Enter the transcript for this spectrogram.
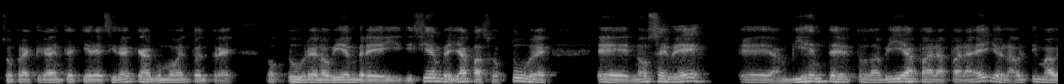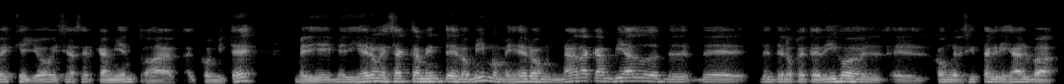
eso prácticamente quiere decir que en algún momento entre octubre, noviembre y diciembre, ya pasó octubre, eh, no se ve eh, ambiente todavía para, para ello. La última vez que yo hice acercamientos al, comité, me, me, dijeron exactamente lo mismo, me dijeron, nada ha cambiado desde, de, desde lo que te dijo el, el, congresista Grijalba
